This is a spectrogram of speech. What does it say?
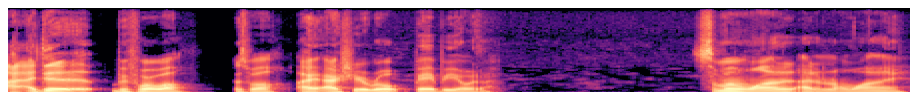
I, I did it before well as well. I actually wrote Baby Yoda. Someone wanted, I don't know why.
